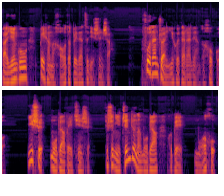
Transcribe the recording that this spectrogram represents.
把员工背上的猴子背在自己身上。负担转移会带来两个后果：一是目标被侵蚀。就是你真正的目标会被模糊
